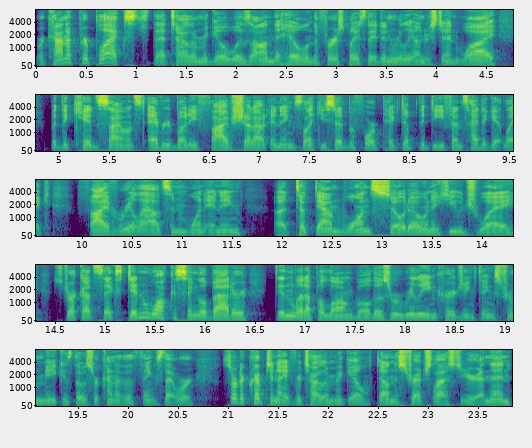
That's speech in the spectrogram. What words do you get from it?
were kind of perplexed that Tylor Megill was on the hill in the first place. They didn't really understand why, but the kids silenced everybody. Five shutout innings, like you said before, picked up the defense, had to get like five real outs in one inning. Uh, took down Juan Soto in a huge way, struck out six, didn't walk a single batter, didn't let up a long ball. Those were really encouraging things for me because those were kind of the things that were sort of kryptonite for Tylor Megill down the stretch last year. And then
